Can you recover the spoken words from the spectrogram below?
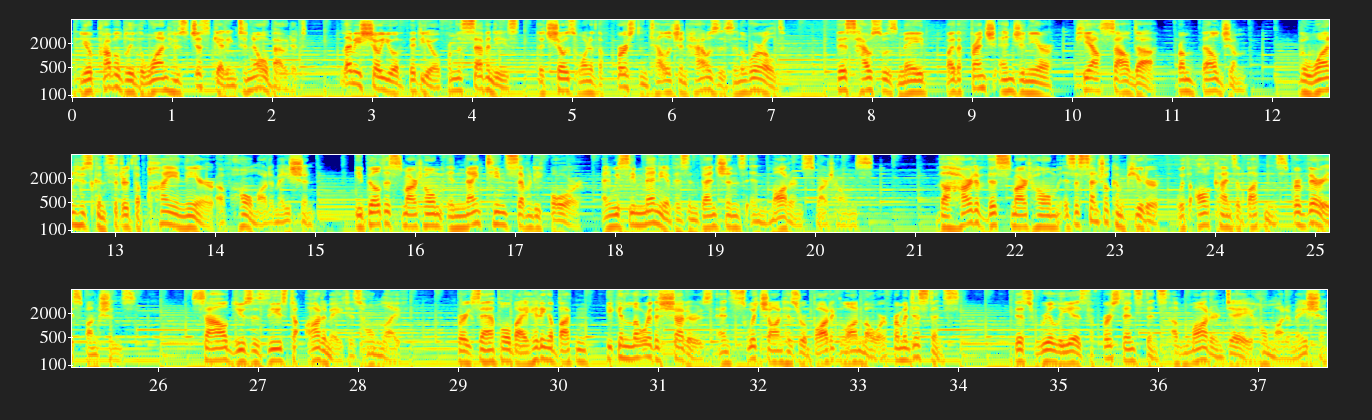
You're probably the one who's just getting to know about it. Let me show you a video from the 70s that shows one of the first intelligent houses in the world. This house was made by the French engineer Pierre Salda from Belgium, the one who's considered the pioneer of home automation. He built his smart home in 1974, and we see many of his inventions in modern smart homes. The heart of this smart home is a central computer with all kinds of buttons for various functions. Sald uses these to automate his home life. For example, by hitting a button, he can lower the shutters and switch on his robotic lawnmower from a distance. This really is the first instance of modern day home automation.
